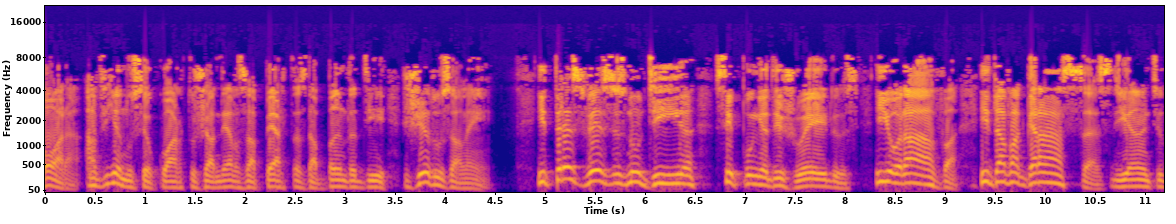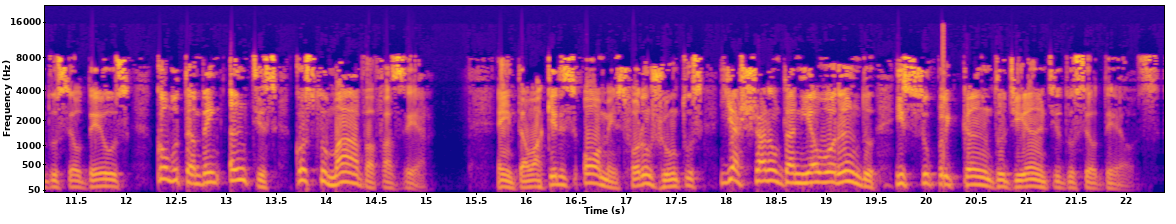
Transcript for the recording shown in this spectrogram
Ora, havia no seu quarto janelas abertas da banda de Jerusalém. E três vezes no dia se punha de joelhos e orava e dava graças diante do seu Deus, como também antes costumava fazer. Então aqueles homens foram juntos e acharam Daniel orando e suplicando diante do seu Deus.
